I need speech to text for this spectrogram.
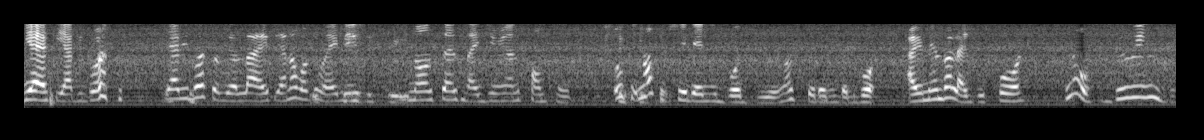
Yes, you are the boss. you are the boss of your life. You are not working for any basically. nonsense Nigerian company. Okay, not to shade anybody, not to shade anybody, but I remember like before, no, during the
